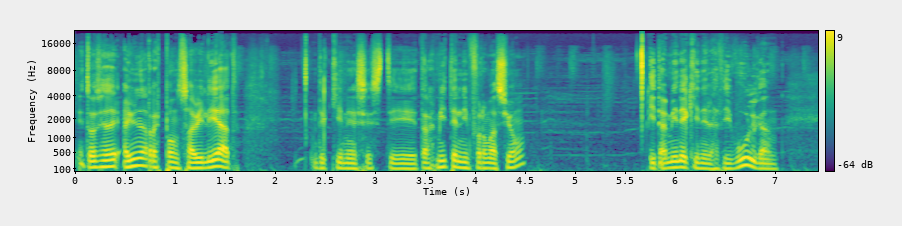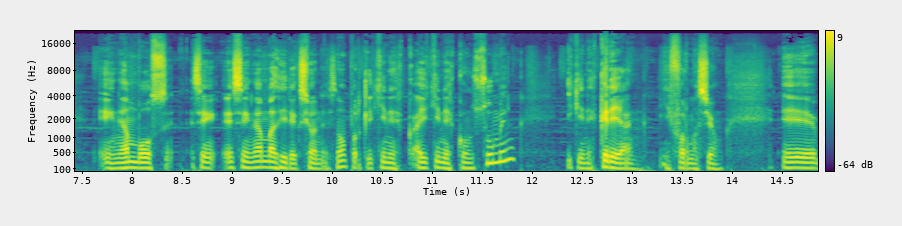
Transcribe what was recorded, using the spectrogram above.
Entonces hay una responsabilidad de quienes este, transmiten la información y también de quienes las divulgan en ambos es en ambas direcciones, ¿no? Porque quienes, hay quienes consumen y quienes crean información. Eh,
